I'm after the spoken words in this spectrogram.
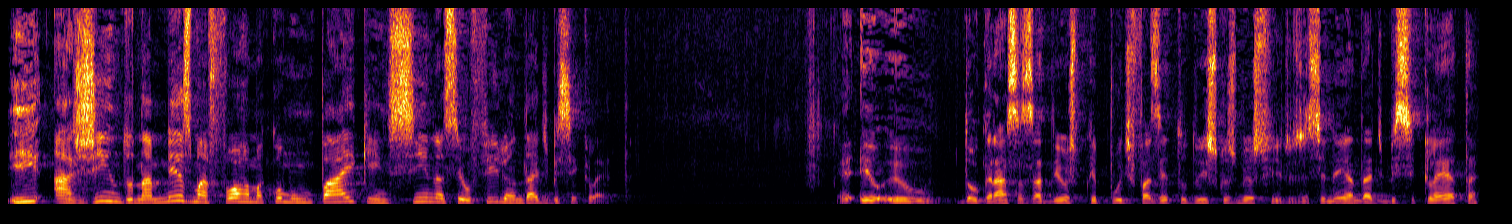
e agindo na mesma forma como um pai que ensina seu filho a andar de bicicleta. É, eu, eu, dou graças a Deus porque pude fazer tudo isso com os meus filhos. Ensinei a andar de bicicleta,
